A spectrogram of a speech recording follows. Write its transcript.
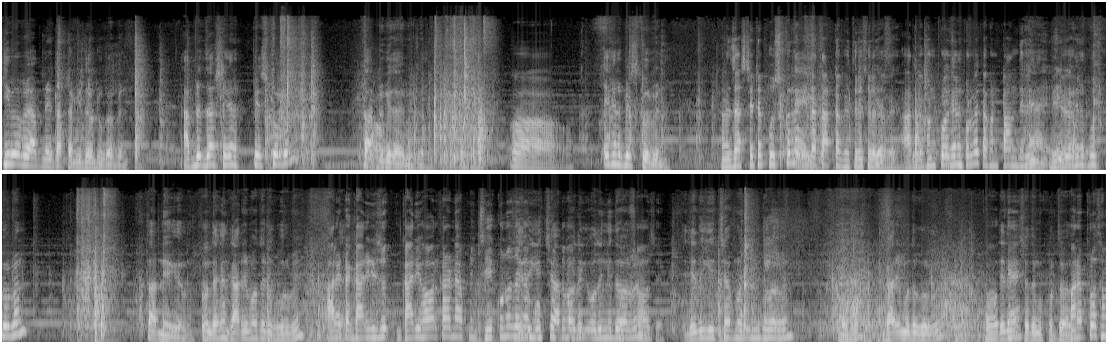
কীভাবে আপনি তারটা ভিতরে ঢুকাবেন? আপনি জাস্ট এখানে পেস করবেন তার ঢুকে যাবে ভিতরে। এখানে পেস করবেন। মানে জাস্ট এটা পুশ করলে এটা তারটা ভিতরে চলে যাবে। আর যখন প্রয়োজন পড়বে তখন টান দিলে হ্যাঁ এখানে পুশ করবেন তার নিয়ে গেল। দেখেন গাড়ির মতো এটা ঘুরবে। আর এটা গাড়ির গাড়ি হওয়ার কারণে আপনি যে কোনো জায়গায় ইচ্ছা আপনি ওদিকে ওদিকে নিতে পারবেন যেদিকে ইচ্ছা আপনি ওদিকে নিতে পারবেন। গাড়ির মতো ঘুরবে। যেদিকে ইচ্ছা তুমি করতে পারবেন। মানে প্রথম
